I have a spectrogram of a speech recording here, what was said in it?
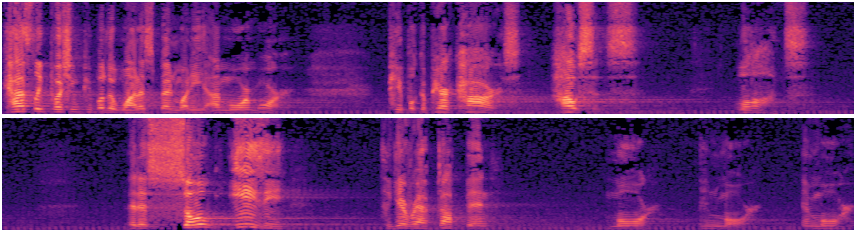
Constantly pushing people to want to spend money on more and more. People compare cars, houses, lawns. It is so easy to get wrapped up in more and more and more.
